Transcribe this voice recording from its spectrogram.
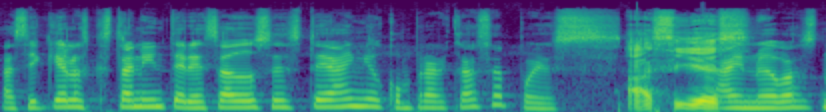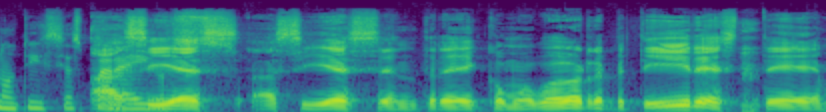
así que los que están interesados este año comprar casa, pues así es. hay nuevas noticias para así ellos. Así es, así es. Entre, como vuelvo a repetir, este,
